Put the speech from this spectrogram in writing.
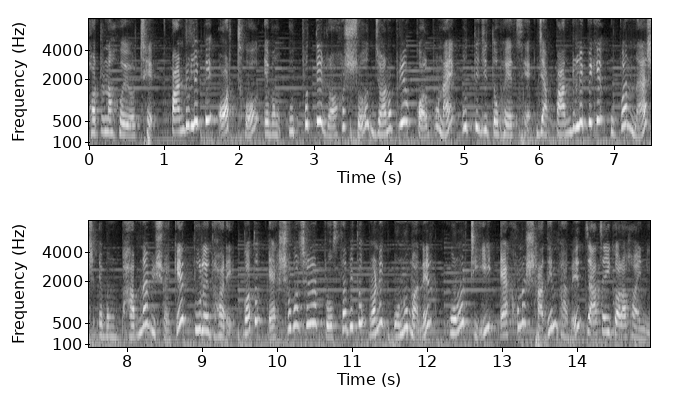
ঘটনা হয়ে ওঠে। পাণ্ডুলিপি অর্থ এবং উৎপত্তির রহস্য জনপ্রিয় কল্পনায় উত্তেজিত হয়েছে, যা পাণ্ডুলিপিকে উপন্যাস এবং ভাবনা বিষয়কে তুলে ধরে। গত একশো বছরের প্রস্তাবিত অনেক অনুমানের কোনোটি এখনও স্বাধীনভাবে যাচাই করা হয়নি।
